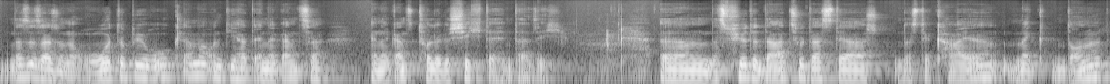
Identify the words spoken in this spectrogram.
Das ist also eine rote Büroklammer und die hat eine ganze, eine ganz tolle Geschichte hinter sich. Ähm, das führte dazu, dass der, dass der Kyle McDonald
